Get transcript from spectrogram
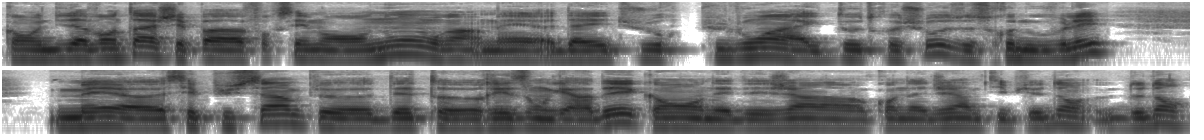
quand on dit davantage, c'est pas forcément en nombre, hein, mais d'aller toujours plus loin avec d'autres choses, de se renouveler. Mais euh, c'est plus simple d'être raison gardée quand on est déjà, a déjà un petit pied dedans.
